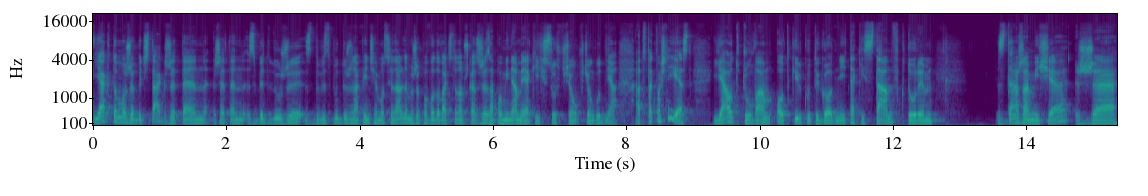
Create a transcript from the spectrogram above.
jak to może być tak, że ten, że ten zbyt, duży, zbyt duże napięcie emocjonalne może powodować to na przykład, że zapominamy jakichś słów w, ciągu, w ciągu dnia? A to tak właśnie jest. Ja odczuwam od kilku tygodni taki stan, w którym zdarza mi się, że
